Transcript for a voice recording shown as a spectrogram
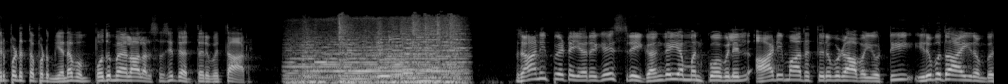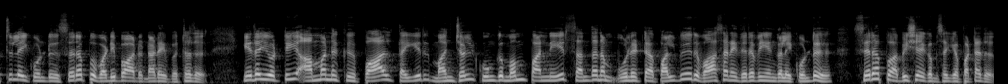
ஏற்படுத்தப்படும் எனவும் பொது மேலாளர் சசிதர் தெரிவித்தார். ராணிப்பேட்டை அருகே ஸ்ரீ கங்கையம்மன் கோவிலில் ஆடி மாத திருவிழாவையொட்டி இருபதாயிரம் வெற்றிலை கொண்டு சிறப்பு வழிபாடு நடைபெற்றது. இதையொட்டி அம்மனுக்கு பால் தயிர் மஞ்சள் குங்குமம் பன்னீர் சந்தனம் உள்ளிட்ட பல்வேறு வாசனை திரவியங்களை கொண்டு சிறப்பு அபிஷேகம் செய்யப்பட்டது.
